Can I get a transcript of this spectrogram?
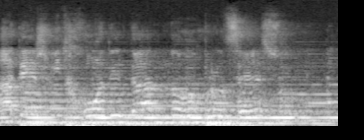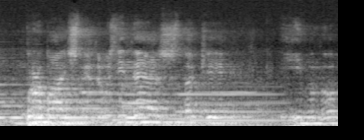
А де ж відходи даного процесу? Пробачте, друзі, де ж таки гімно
